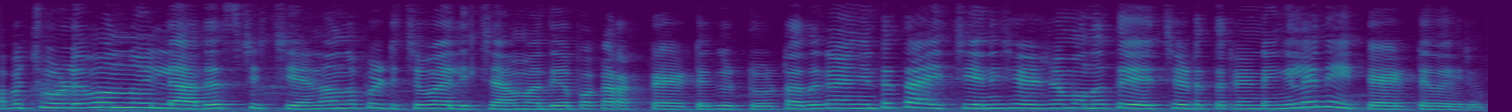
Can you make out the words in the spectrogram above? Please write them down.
അപ്പോൾ ചുളിവൊന്നും ഇല്ലാതെ സ്റ്റിച്ച് ചെയ്യണം. ഒന്ന് പിടിച്ച് വലിച്ചാൽ മതി. അപ്പോൾ കറക്റ്റായിട്ട് കിട്ടും കേട്ടോ. അത് കഴിഞ്ഞിട്ട് തയ്ച്ചതിന് ശേഷം ഒന്ന് തേച്ചെടുത്തിട്ടുണ്ടെങ്കിൽ നീറ്റായിട്ട് വരും.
